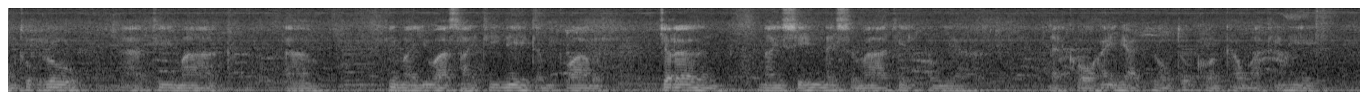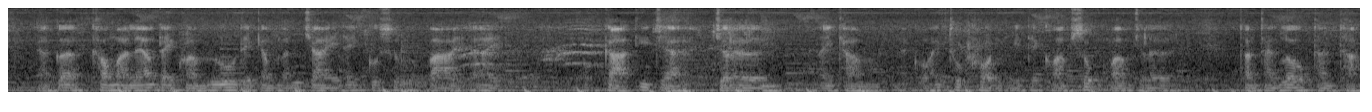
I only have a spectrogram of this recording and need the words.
งฆ์ทุกรูปที่มาที่มาอยู่อาศัยที่นี่จะมีความเจริญในศีลในสมาธิและปัญญาและขอให้ญาติโยมทุกคนเข้ามาที่นี่แล้วก็เข้ามาแล้วได้ความรู้ได้กำลังใจได้กุศโลบายได้ อกาสที่จะเจริญในธรรมขอให้ทุกคนมีแต่ความสุขความเจริญทั้งทางโลกทางธรรม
